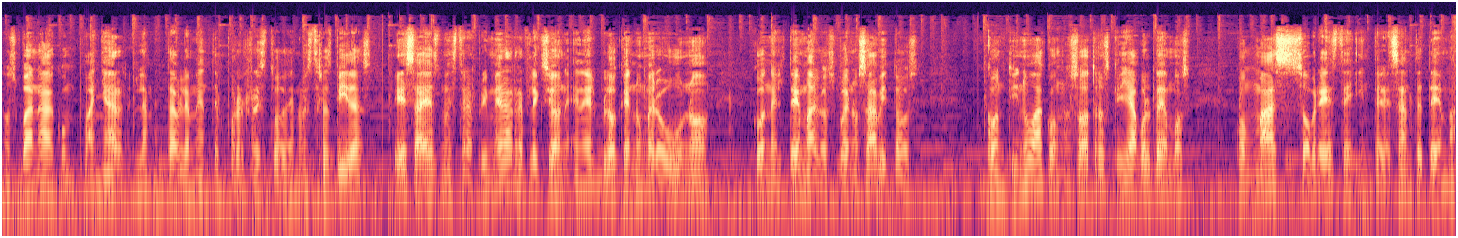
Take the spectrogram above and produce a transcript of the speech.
nos van a acompañar lamentablemente por el resto de nuestras vidas. Esa es nuestra primera reflexión en el bloque número uno con el tema los buenos hábitos. Continúa con nosotros que ya volvemos con más sobre este interesante tema.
